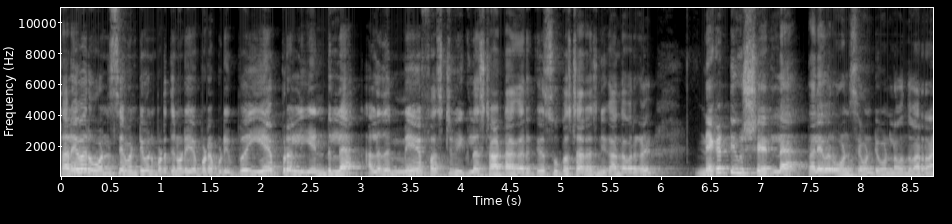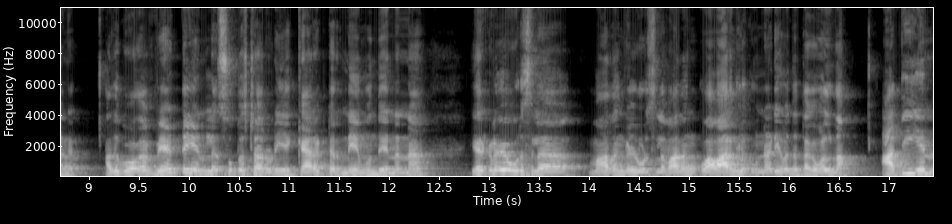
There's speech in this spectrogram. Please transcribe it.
தலைவர் ஒன் செவன்ட்டி ஒன் படத்தினுடைய படப்பிடிப்பு ஏப்ரல் எண்டில் அல்லது மே ஃபர்ஸ்ட் வீக்கில் ஸ்டார்ட் ஆக இருக்குது சூப்பர் ஸ்டார் ரஜினிகாந்த் அவர்கள் நெகட்டிவ் ஷேடில் தலைவர் ஒன் செவன்ட்டி ஒனில் வந்து வர்றாங்க. அதுபோக வேட்டையனில் சூப்பர் ஸ்டாருடைய கேரக்டர் நேம் வந்து என்னென்னா ஏற்கனவே ஒரு சில மாதங்கள் ஒரு சில வாதங் வா- வாரங்களுக்கு முன்னாடி வந்த தகவல் தான். அதியன்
